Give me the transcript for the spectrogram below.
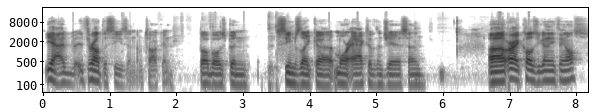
Yeah, throughout the season, I'm talking. Bobo's been seems like uh, more active than JSN. Uh, all right, Kulz, you got anything else?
